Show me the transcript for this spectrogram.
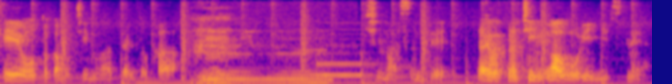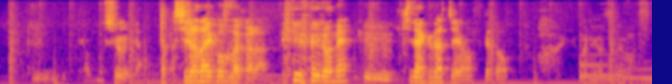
慶応とかもチームがあったりとかうーん。しますんで、大学のチームは多いですね。面白いな。やっぱ知らないことだから、いろいろね、うん聞きたくなっちゃいますけど。はい、ありがとうございます。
